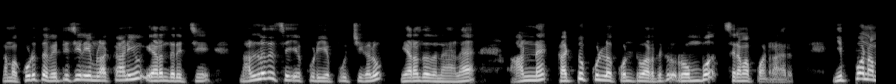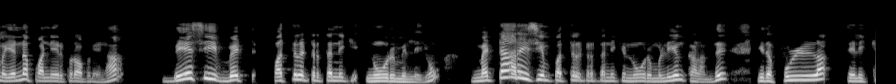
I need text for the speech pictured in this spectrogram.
நம்ம கொடுத்த வெற்றிசீலியம் லக்கானியும் இறந்துருச்சு. நல்லது செய்யக்கூடிய பூச்சிகளும் இறந்ததுனால அண்ணன் கட்டுக்குள்ள கொண்டு வரதுக்கு ரொம்ப சிரமப்படுறாரு. இப்போ நம்ம என்ன பண்ணியிருக்கிறோம் அப்படின்னா பேசி வெட் பத்து லிட்டர் தண்ணிக்கு நூறு மில்லியும் மெட்டாரைசியம் பத்து லிட்டர் தண்ணிக்கு நூறு மில்லியும் கலந்து இதை ஃபுல்லாக தெளிக்க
